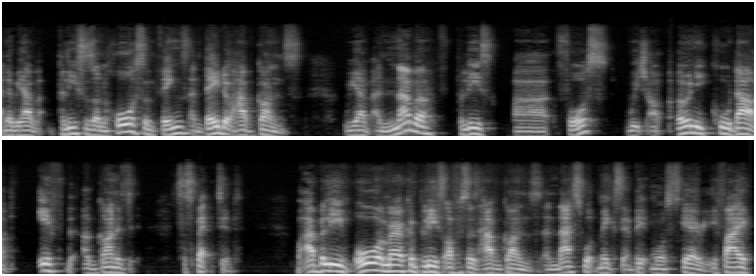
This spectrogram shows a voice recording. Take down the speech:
And then we have police on horse and things, and they don't have guns. We have another police uh, force which are only called out if a gun is suspected. But I believe all American police officers have guns, and that's what makes it a bit more scary. If I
